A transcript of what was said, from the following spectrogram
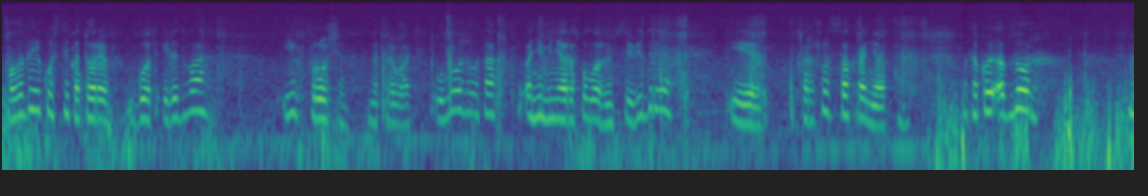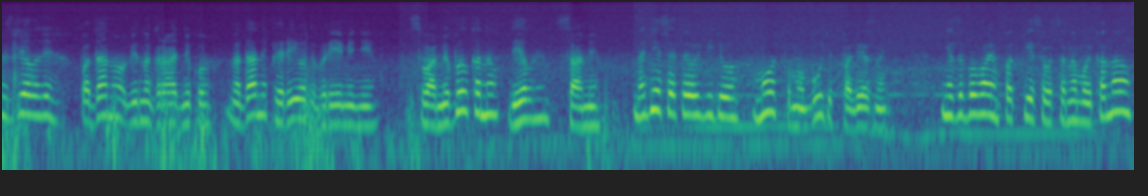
Молодые кусты, которые год или два, их проще накрывать. Уложу вот так, они у меня расположены все в ведре и хорошо сохранятся. Вот такой обзор мы сделали по данному винограднику на данный период времени. С вами был канал Делаем Сами. Надеюсь, это видео может кому будет полезным. Не забываем подписываться на мой канал,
